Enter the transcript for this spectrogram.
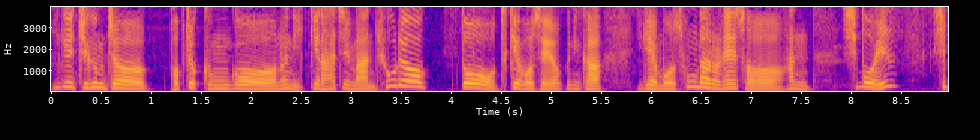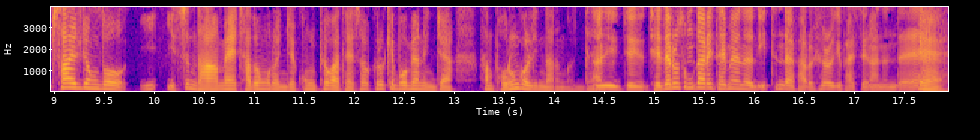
이게 지금 저 법적 근거는 있긴 하지만 효력도 어떻게 보세요? 그러니까 이게 뭐 송달을 해서 한 15일, 14일 정도 이- 있은 다음에 자동으로 이제 공표가 돼서 그렇게 보면 이제 한 보름 걸린다는 건데. 아니 이제 제대로 송달이 되면은 이튿날 바로 효력이 발생하는데 예.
